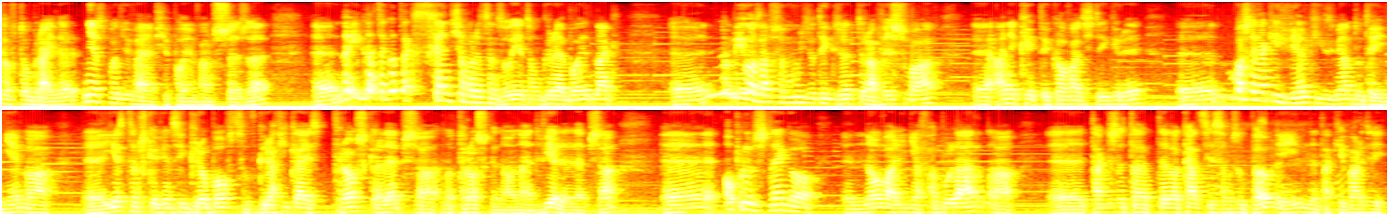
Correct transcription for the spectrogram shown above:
e, of Tomb Raider. Nie spodziewałem się, powiem wam szczerze. E, no i dlatego tak z chęcią recenzuję tą grę, bo jednak no miło zawsze mówić o tej grze, która wyszła, a nie krytykować tej gry. E, Może jakichś wielkich zmian tutaj nie ma. E, Jest troszkę więcej grobowców, grafika jest troszkę lepsza, no troszkę, no nawet wiele lepsza. E, oprócz tego e, nowa linia fabularna, e, także ta, te lokacje są zupełnie inne, takie bardziej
